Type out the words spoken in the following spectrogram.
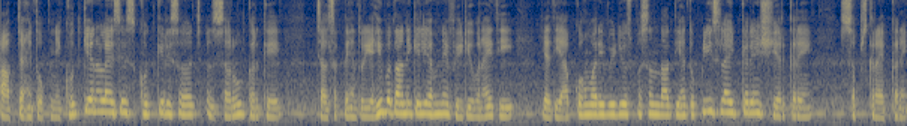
आप चाहें तो अपनी खुद की एनालिसिस खुद की रिसर्च ज़रूर करके चल सकते हैं। तो यही बताने के लिए हमने वीडियो बनाई थी। यदि आपको हमारी वीडियोस पसंद आती हैं तो प्लीज़ लाइक करें शेयर करें सब्सक्राइब करें।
